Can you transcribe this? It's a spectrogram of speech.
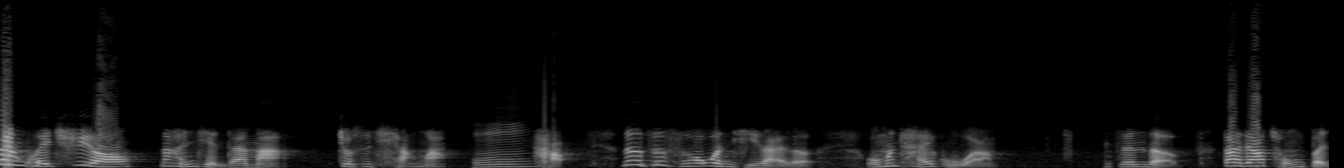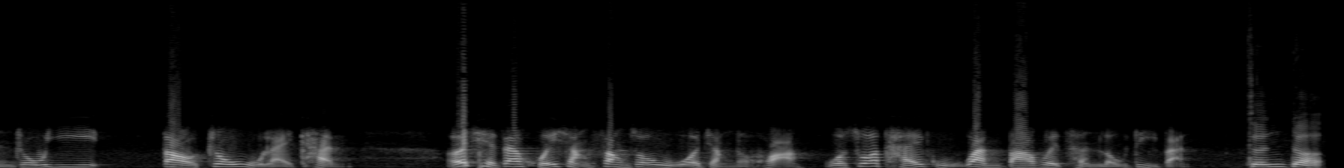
站回去哦，那很简单嘛，就是强嘛。嗯，好，那这时候问题来了，我们台股啊，真的，大家从本周一到周五来看，而且再回想上周五我讲的话，我说台股万八会成楼地板，真的，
